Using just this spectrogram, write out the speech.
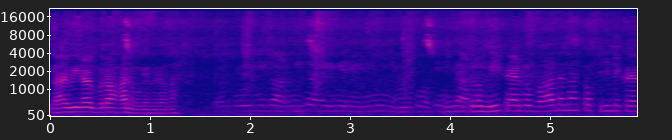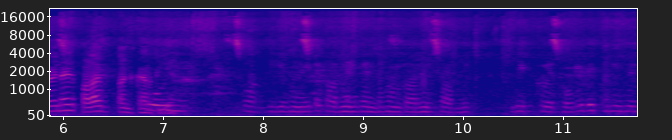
ਗਰਮੀ ਨਾਲ ਬੁਰਾ ਹਾਲ ਹੋ ਗਿਆ ਮੇਰਾ ਤਾਂ। ਕੋਈ ਨਹੀਂ ਗਰਮੀ ਤਾਂ ਇਹ ਰਹਿਣੀ ਹੈ ਹੁਣ ਕੋਸ਼ਿਸ਼ ਨਹੀਂ ਚਲੋ ਮੀਂਹ ਪੈਣ ਤੋਂ ਬਾਅਦ ਨਾ ਧੁੱਪ ਜੀ ਨਿਕਲਿਆ ਨਾ ਇਹ ਤੰਗ ਕਰਦੀ ਆ। ਕਰਦੀ ਹੈ ਹੁਣ ਇਹ ਤਾਂ ਕਰਨਾ ਹੀ ਪੈਂਦਾ ਹੁਣ ਗਰਮੀ ਸਰਦੀ। ਦੇਖੋ ਥੋੜੀ ਦੇਖਣੀ ਫਿਰ।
